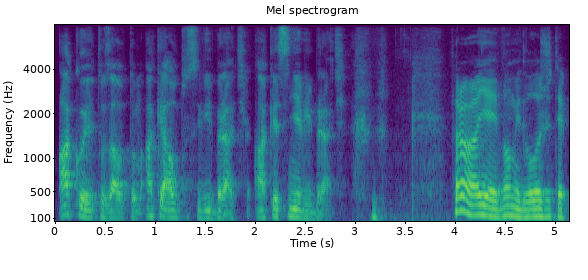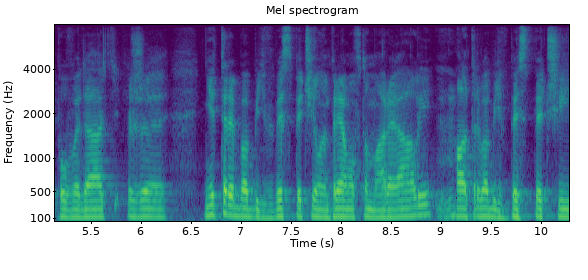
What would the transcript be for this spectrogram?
Ako je to s autom? Aké auto si vybrať? Aké si nevybrať? V prvom rade je veľmi dôležité povedať, že netreba byť v bezpečí len priamo v tom areáli, mm-hmm. ale treba byť v bezpečí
